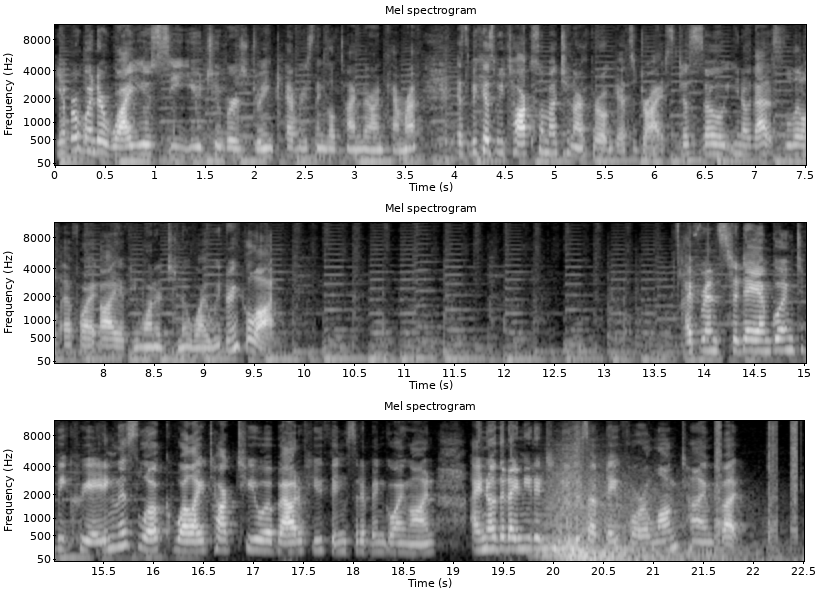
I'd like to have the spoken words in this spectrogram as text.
You ever wonder why you see YouTubers drink every single time they're on camera? It's because we talk so much and our throat gets dry. Just so you know, that's a little FYI if you wanted to know why we drink a lot. Hi friends, today I'm going to be creating this look while I talk to you about a few things that have been going on. I know that I needed to do this update for a long time, but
